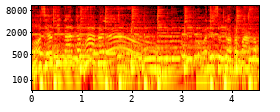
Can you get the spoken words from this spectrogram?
ขอเสียงทีมงานเจ้าภาพเลยแล้ววันนี้สุดยอดมากๆครับ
